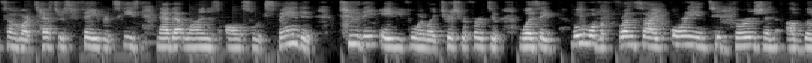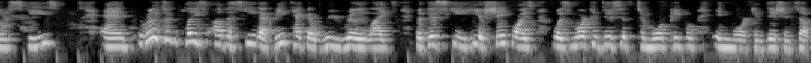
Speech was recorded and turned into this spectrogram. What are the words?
some of our testers' favorite skis. Now that line is also expanded to the 84, and like Trish referred to, was a little more of a frontside oriented version of those skis. And it really took the place of a ski that VTech that we really liked. But this ski here, shape-wise, was more conducive to more people in more conditions. So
